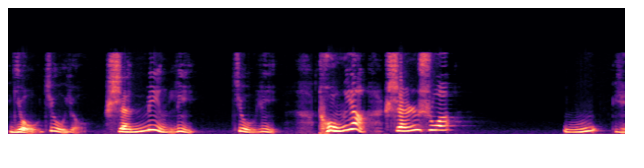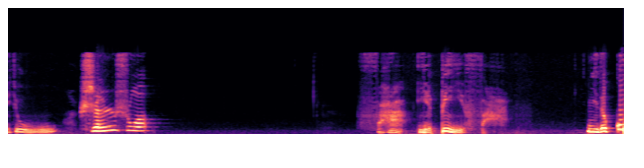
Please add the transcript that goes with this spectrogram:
有就有，神命立就立。同样，神说无也就无，神说罚也必罚。你的公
